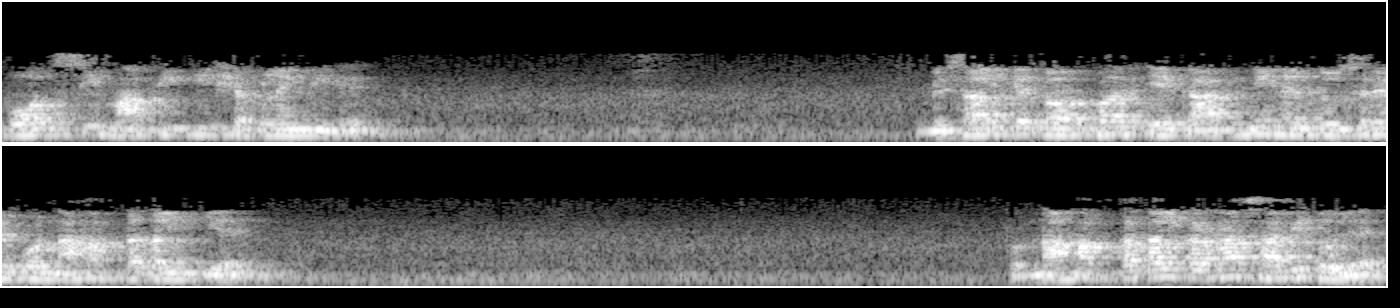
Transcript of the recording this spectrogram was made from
بہت سی معافی کی شکلیں بھی ہیں۔ مثال کے طور پر ایک آدمی نے دوسرے کو ناحق قتل کیا ہے۔ تو ناحق قتل کرنا ثابت ہو جائے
